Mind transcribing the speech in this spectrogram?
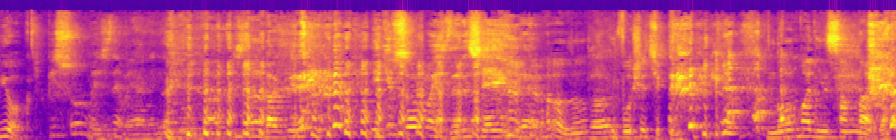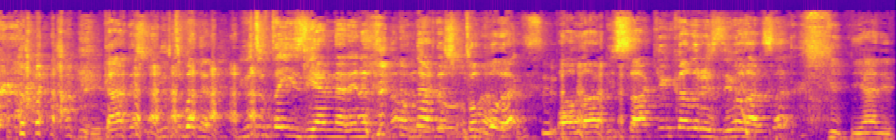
Yok. Biz sormayız değil mi? Yani ne oldu? Biz de bak bir ekip sormayız dediniz şeye girer. o zaman Doğru. boşa çıktım. Normal insanlar da. Kardeşim YouTube'a da YouTube'da izleyenler en azından onlar da toplu olarak vallahi biz sakin kalırız diyorlarsa Yani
